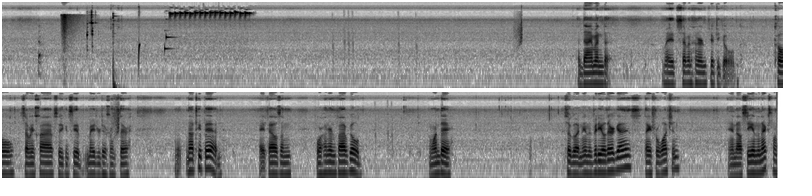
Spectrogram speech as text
Diamond made 750 gold. Coal 75, so you can see a major difference there. Not too bad. 8,405 gold in one day. So go ahead and end the video there, guys. Thanks for watching, and I'll see you in the next one.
